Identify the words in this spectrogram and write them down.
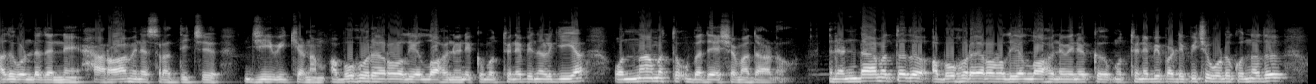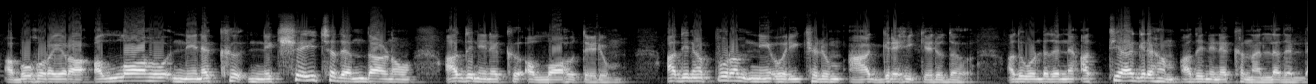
അതുകൊണ്ട് തന്നെ ഹറാമിനെ ശ്രദ്ധിച്ച് ജീവിക്കണം. അബൂഹുറോ റളിയല്ലാഹു മുത്തുനബി നൽകിയ ഒന്നാമത്തെ ഉപദേശം അതാണ്. രണ്ടാമത്തത് അബൂഹുറൈറ റളിയല്ലാഹുനുവിനക്ക് മുത്തുനബി പഠിപ്പിച്ചു കൊടുക്കുന്നത് അബൂഹുറൈറ അള്ളാഹു നിനക്ക് നിശ്ചയിച്ചത് എന്താണോ അത് നിനക്ക് അള്ളാഹു തരും. അതിനപ്പുറം നീ ഒരിക്കലും ആഗ്രഹിക്കരുത്. അതുകൊണ്ട് തന്നെ അത്യാഗ്രഹം അത് നിനക്ക് നല്ലതല്ല.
